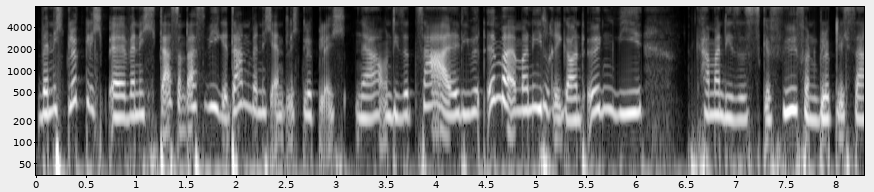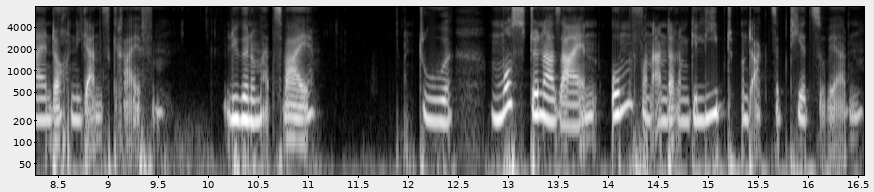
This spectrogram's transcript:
wenn ich glücklich, äh, wenn ich das und das wiege, dann bin ich endlich glücklich. Ja, und diese Zahl, die wird immer, immer niedriger und irgendwie kann man dieses Gefühl von Glücklichsein doch nie ganz greifen. Lüge Nummer zwei. Du musst dünner sein, um von anderen geliebt und akzeptiert zu werden.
